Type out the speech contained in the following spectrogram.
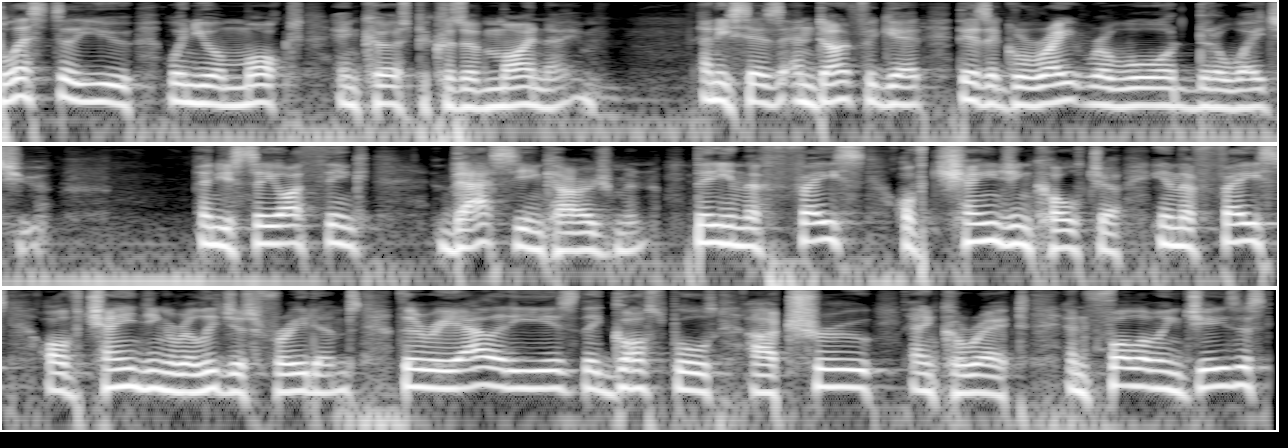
Blessed are you when you are mocked and cursed because of my name. And he says, And don't forget, there's a great reward that awaits you. And you see, I think that's the encouragement. That in the face of changing culture, in the face of changing religious freedoms, the reality is the gospels are true and correct. And following Jesus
